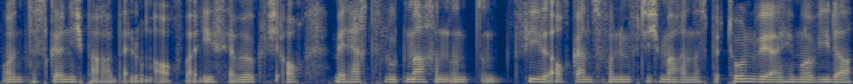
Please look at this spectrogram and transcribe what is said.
und das gönne ich Parabellum auch, weil die es ja wirklich auch mit Herzblut machen und, und viel auch ganz vernünftig machen, das betonen wir ja immer wieder.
